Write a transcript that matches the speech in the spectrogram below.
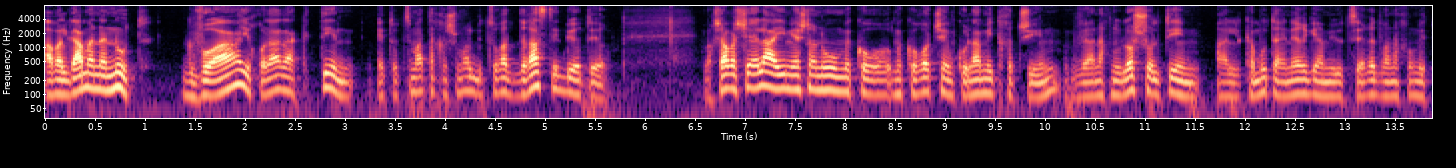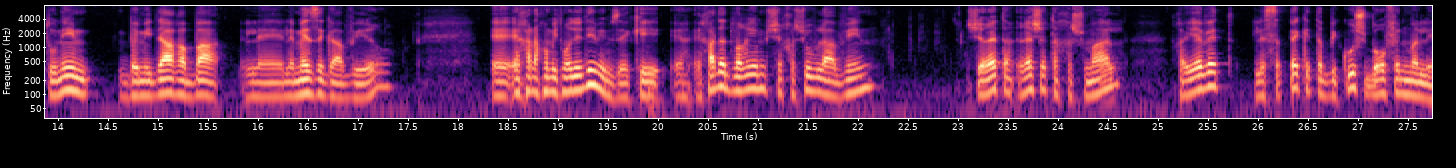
אבל גם עננות גבוהה יכולה להקטין את עוצמת החשמל בצורה דרסטית ביותר. ועכשיו השאלה, האם יש לנו מקור, מקורות שהם כולם מתחדשים, ואנחנו לא שולטים על כמות האנרגיה המיוצרת, ואנחנו נתונים במידה רבה למזג האוויר, אה, איך אנחנו מתמודדים עם זה? כי אחד הדברים שחשוב להבין, שרשת החשמל חייבת לספק את הביקוש באופן מלא.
